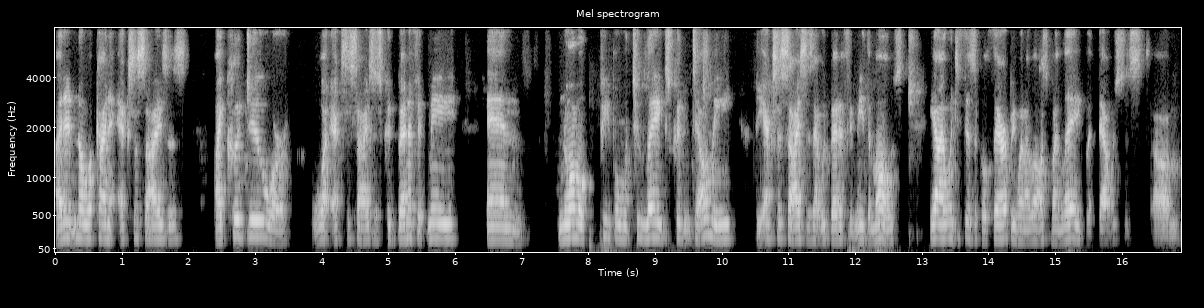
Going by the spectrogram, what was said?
I didn't know what kind of exercises I could do or what exercises could benefit me, and normal people with two legs couldn't tell me the exercises that would benefit me the most yeah, I went to physical therapy when I lost my leg, but that was just um,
